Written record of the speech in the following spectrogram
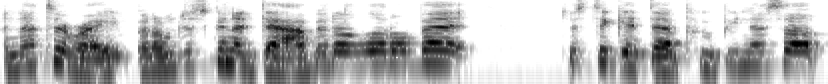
And that's all right. But I'm just going to dab it a little bit just to get that poopiness up.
